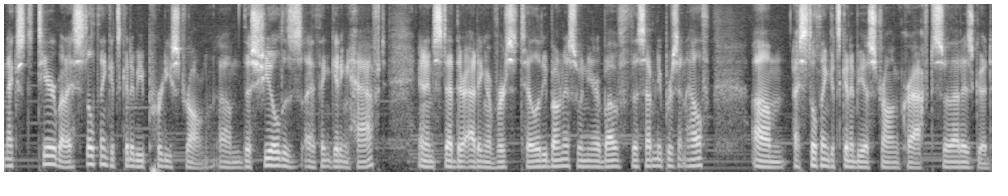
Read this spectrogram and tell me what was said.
next tier, but I still think it's going to be pretty strong. Um, the shield is, I think, getting halved, and instead they're adding a versatility bonus when you're above the 70% health. Um, I still think it's going to be a strong craft, so that is good.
